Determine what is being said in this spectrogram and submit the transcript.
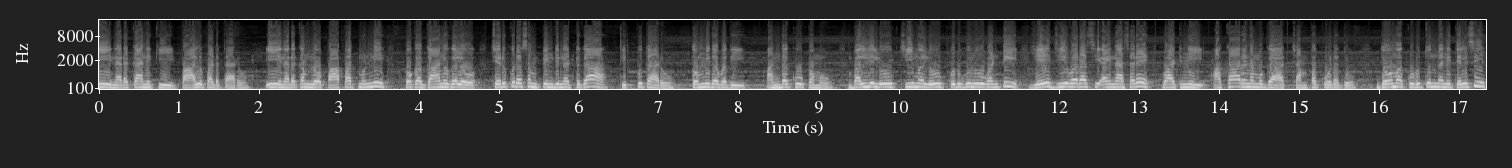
ఈ నరకానికి పాలు పడతారు. ఈ నరకంలో పాపాత్ముణ్ణి ఒక గానుగలో చెరుకు రసం పిండినట్టుగా తిప్పుతారు. తొమ్మిదవది అందకూపము. బల్లిలు చీమలు పురుగులు వంటి ఏ జీవరాశి అయినా సరే వాటిని అకారణముగా చంపకూడదు. దోమ కుడుతుందని తెలిసి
